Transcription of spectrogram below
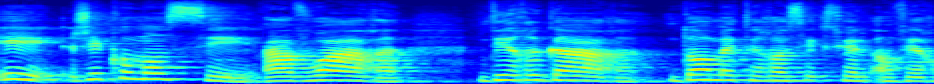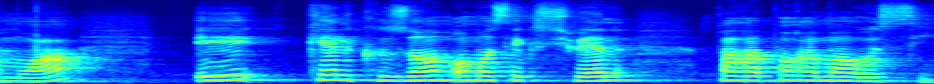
Et j'ai commencé à avoir des regards d'hommes hétérosexuels envers moi et quelques hommes homosexuels par rapport à moi aussi.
